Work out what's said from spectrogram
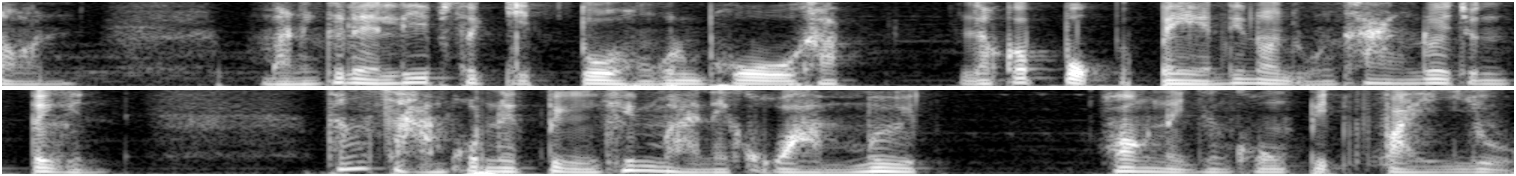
นอน มันก็เลยรีบสะกิดตัวของคุณภูครับ แล้วก็ปลุกเปรมที่นอนอยู่ข้างๆด้วยจนตื่น ทั้งสามคนเนี่ยตื่นขึ้นมาในความมืด ห้องเนี่ยยังคงปิดไฟอยู่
